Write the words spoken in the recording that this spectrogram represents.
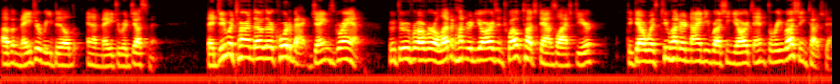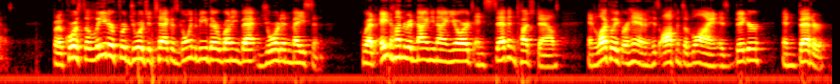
of a major rebuild and a major adjustment. They do return, though, their quarterback, James Graham, who threw for over 1,100 yards and 12 touchdowns last year, to go with 290 rushing yards and three rushing touchdowns. But of course, the leader for Georgia Tech is going to be their running back, Jordan Mason, who had 899 yards and seven touchdowns. And luckily for him, his offensive line is bigger and better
